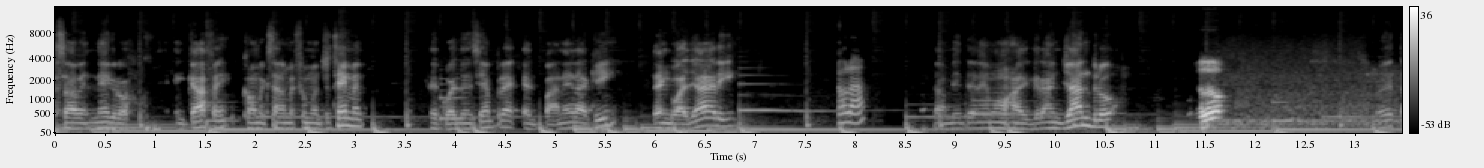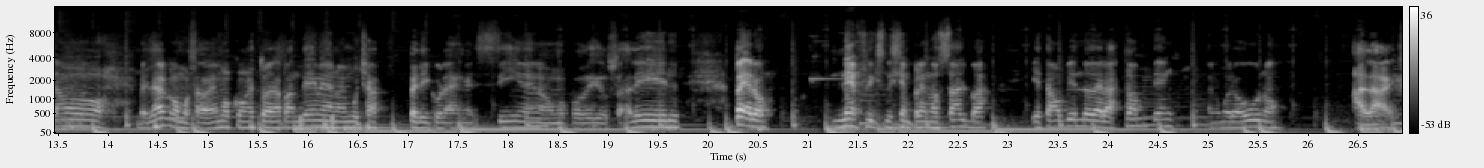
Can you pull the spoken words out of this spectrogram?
ya saben, negros en café, Comics Anime Film Entertainment. Recuerden siempre el panel aquí. Tengo a Yari. Hola. También tenemos al gran Yandro. Hello. Hoy estamos, ¿verdad? Como sabemos con esto de la pandemia, no hay muchas películas en el cine, no hemos podido salir, pero Netflix ni siempre nos salva y estamos viendo de las top 10, la número uno, Alive.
